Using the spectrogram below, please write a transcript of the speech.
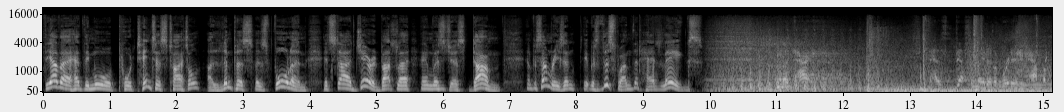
The other had the more portentous title, Olympus Has Fallen. It starred Gerard Butler and was just dumb. And for some reason, it was this one that had legs. An attack has decimated the British capital.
